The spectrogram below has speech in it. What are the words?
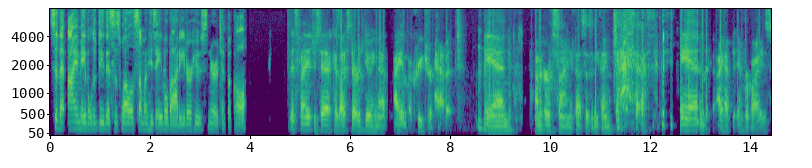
so that I'm able to do this as well as someone who's able bodied or who's neurotypical. It's funny that you say that because I started doing that. I am a creature of habit. Mm-hmm. And I'm an earth sign, if that says anything. and I have to improvise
